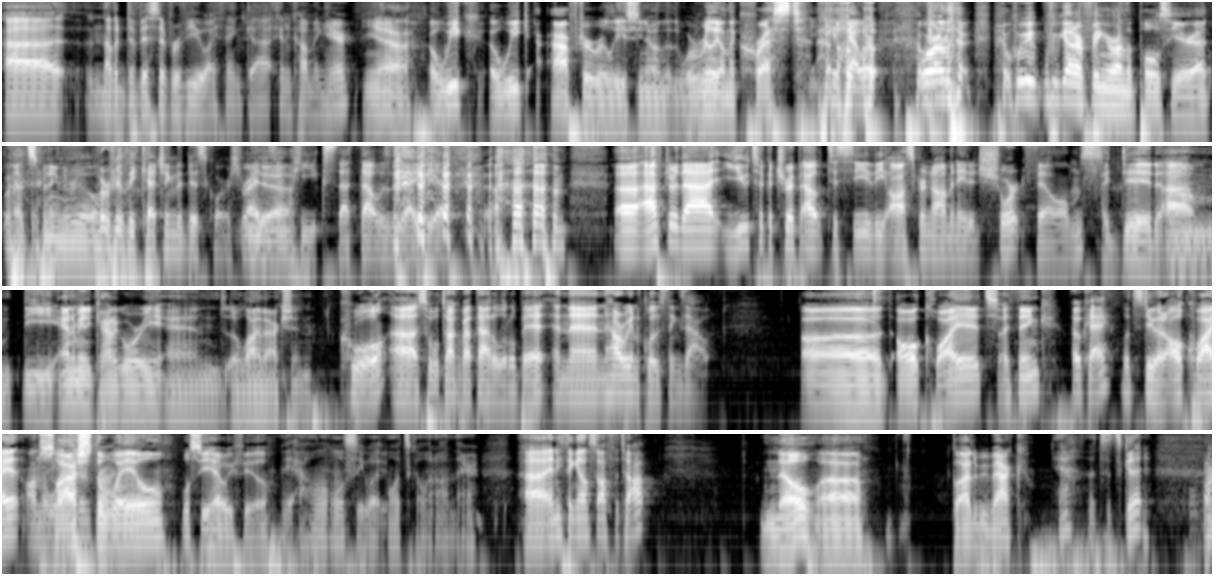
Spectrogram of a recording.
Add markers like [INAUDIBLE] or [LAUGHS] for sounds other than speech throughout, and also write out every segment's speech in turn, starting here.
Uh, another divisive review, I think, uh, incoming here. Yeah, a week a week after release, you know, we're really on the crest. [LAUGHS] Yeah, we're- [LAUGHS] we're on the [LAUGHS] we we've got our finger on the pulse here at, at spinning the reel. We're really catching the discourse right as it peaks. That that was the idea. um, uh, after that, you took a trip out to see the Oscar-nominated short films. I did um, Um, the animated category and uh, live action. Cool. Uh, so we'll talk about that a little bit, and then how are we going to close things out? Uh, all quiet, I think. Okay, let's do it. All quiet on the Slash the whale. We'll see how we feel. Yeah, we'll, we'll see what what's going on there. Uh, anything else off the top? No, uh, glad to be back. Yeah, that's it's good. All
